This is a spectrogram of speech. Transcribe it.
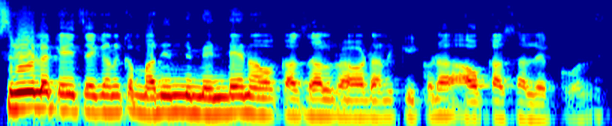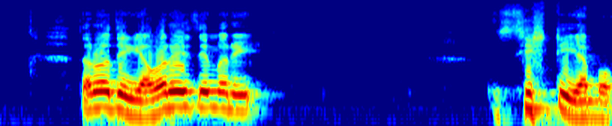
స్త్రీలకైతే కనుక మరిన్ని మెండైన అవకాశాలు రావడానికి కూడా అవకాశాలు ఎక్కువ ఉన్నాయి. తర్వాత ఎవరైతే మరి సిక్స్టీ అబో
